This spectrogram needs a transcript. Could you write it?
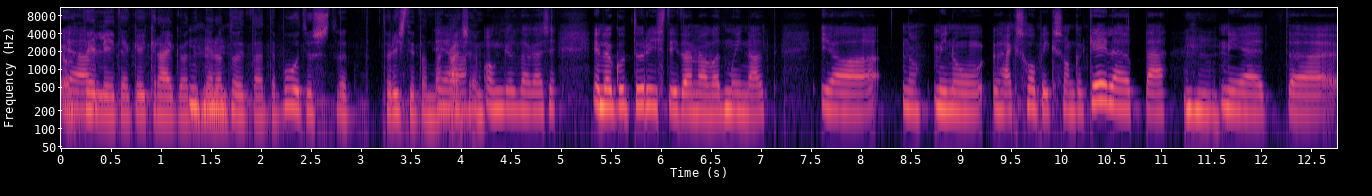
hotellid ja kõik räägivad, et mm -hmm. neil on mhm. töötajate puudust, et turistid on tagasi. on küll tagasi ja nagu turistid annavad munnalt ja noh, minu üheks hobiks on ka keeleõpe mm, -hmm. nii et äh,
